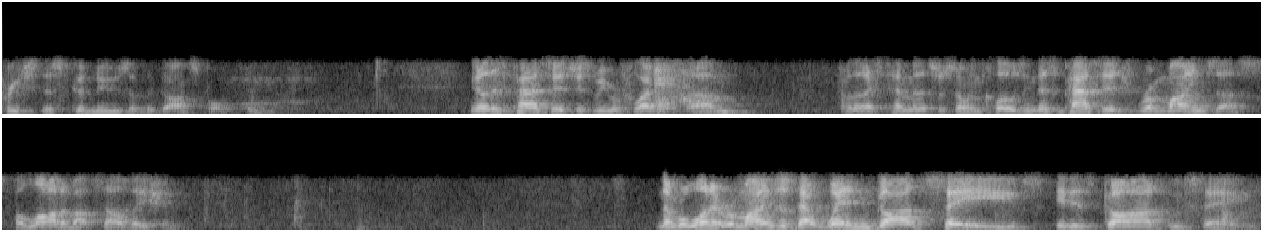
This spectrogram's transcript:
preach this good news of the gospel. You know, this passage, as we reflect um, for the next 10 minutes or so in closing, this passage reminds us a lot about salvation. Number one, it reminds us that when God saves, it is God who saves.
